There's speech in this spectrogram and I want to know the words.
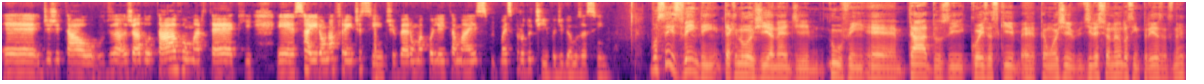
é, digital, já, já, adotavam Martech, é, saíram na frente, sim, tiveram uma colheita mais, mais produtiva, digamos assim. Vocês vendem tecnologia né, de nuvem, é, dados e coisas que estão é, hoje direcionando as empresas, né?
